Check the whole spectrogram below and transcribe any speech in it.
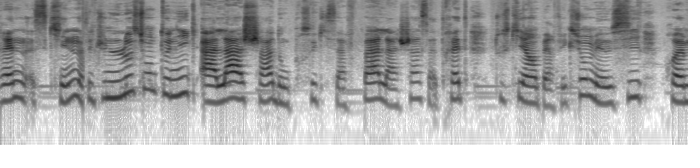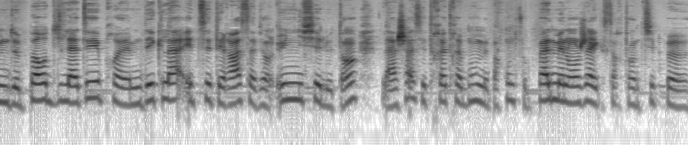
Ren Skin. C'est une lotion tonique à l'AHA. Donc pour ceux qui savent pas, l'AHA ça traite tout ce qui est imperfection mais aussi problème de pores dilatés, problème d'éclat, etc. Ça vient unifier le teint. L'AHA c'est très très bon mais par contre faut pas le mélanger avec certains types euh,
